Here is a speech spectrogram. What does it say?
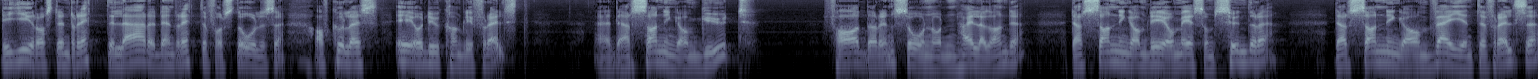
De gir oss den rette lære, den rette forståelse av hvordan jeg og du kan bli frelst. Eh, det er sanninga om Gud, Faderen, Sønnen og Den hellige ande. Det er sanninga om det og vi som syndere. Det er sanninga om veien til frelse.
